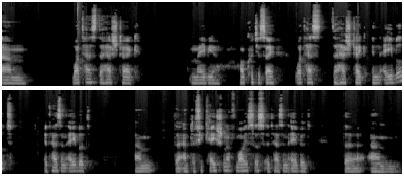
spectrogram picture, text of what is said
um, what has the hashtag maybe how could you say what has the hashtag enabled it has enabled um, the amplification of voices. It has enabled the, um,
